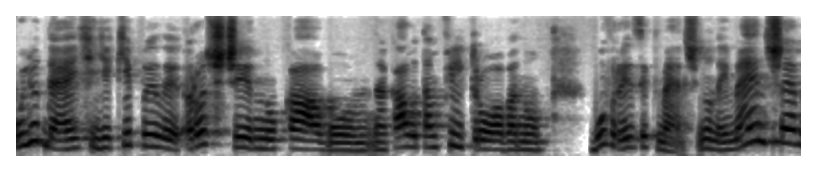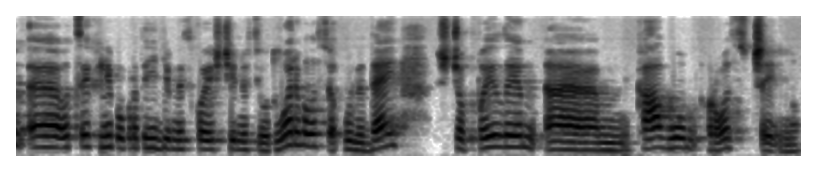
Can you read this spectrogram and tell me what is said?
У людей, які пили розчинну каву, е, каву там фільтровану, був ризик менший. Ну, найменше е, оцих ліпопротеїдів низької щільності утворювалося у людей, що пили е, каву розчинну.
